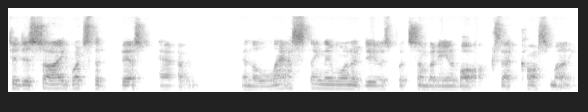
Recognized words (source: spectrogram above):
to decide what's the best avenue and the last thing they want to do is put somebody in a box that costs money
